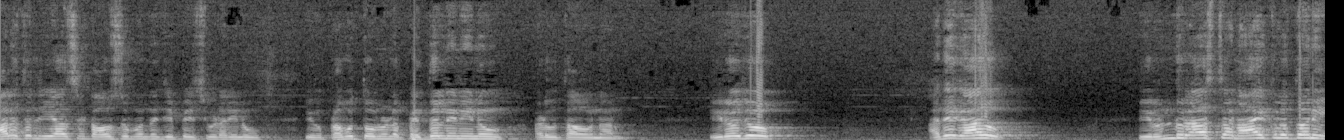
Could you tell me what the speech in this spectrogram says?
ఆలోచన చేయాల్సిన అవసరం ఉందని చెప్పేసి కూడా నేను ఇక ప్రభుత్వంలో ఉన్న పెద్దల్ని నేను అడుగుతా ఉన్నాను. ఈరోజు అదే కాదు ఈ రెండు రాష్ట్ర నాయకులతోని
